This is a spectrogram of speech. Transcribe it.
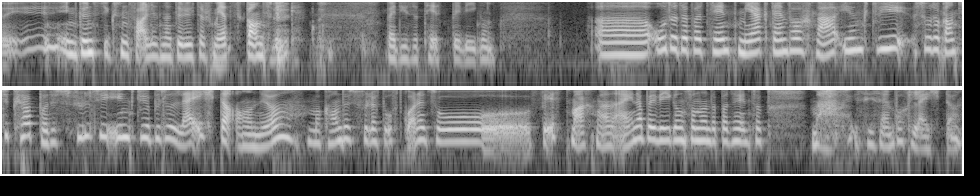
im günstigsten Fall ist natürlich der Schmerz ganz weg bei dieser Testbewegung. Äh, oder der Patient merkt einfach, wow, irgendwie so der ganze Körper, das fühlt sich irgendwie ein bisschen leichter an. Ja? Man kann das vielleicht oft gar nicht so festmachen an einer Bewegung, sondern der Patient sagt, es ist einfach leichter.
